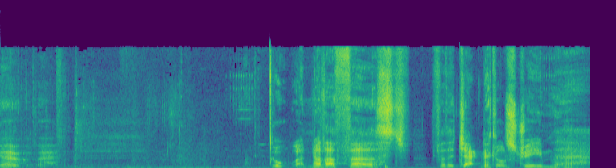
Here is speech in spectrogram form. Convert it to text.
Go. Oh, another thirst for the Jack Lyttle stream there.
